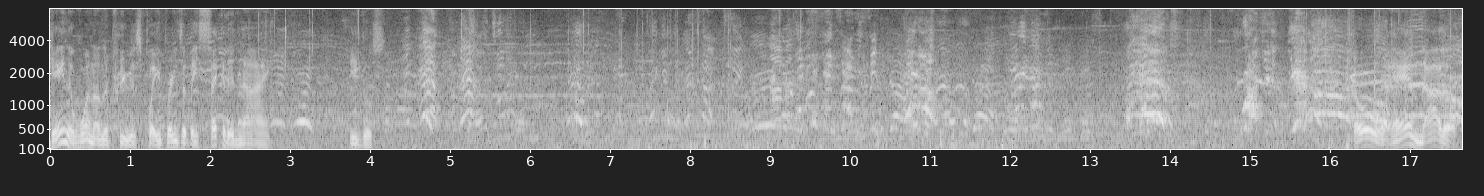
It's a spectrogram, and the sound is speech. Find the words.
Gain of one on the previous play brings up a second and nine. Eagles. Oh, and nada.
